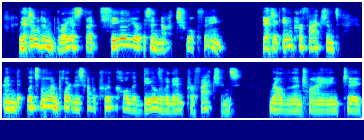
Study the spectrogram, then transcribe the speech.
we yes. don't embrace that failure is a natural thing. Yes. Like imperfections. And what's more important is have a protocol that deals with imperfections rather than trying to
